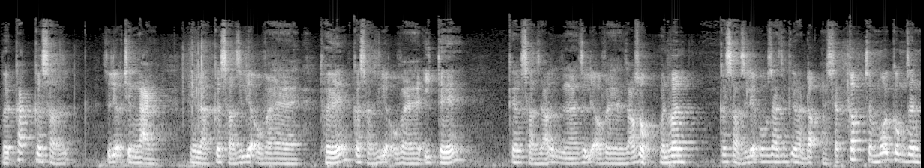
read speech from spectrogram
với các cơ sở dữ liệu chuyên ngành như là cơ sở dữ liệu về thuế, cơ sở dữ liệu về y tế, cơ sở giáo à, dữ liệu về giáo dục vân vân. Cơ sở dữ liệu quốc gia dân cư hoạt động sẽ cấp cho mỗi công dân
